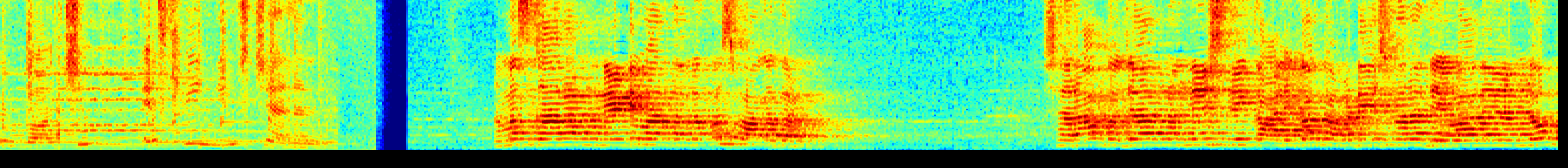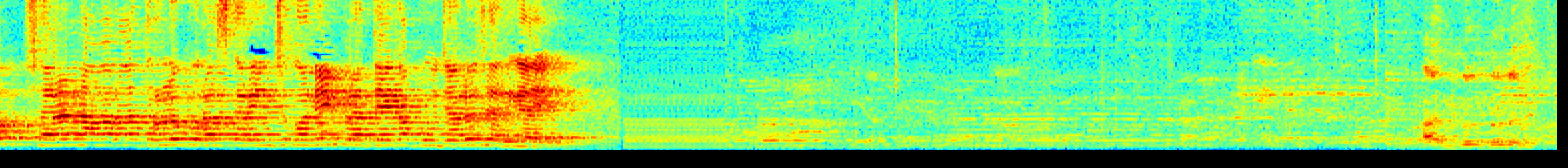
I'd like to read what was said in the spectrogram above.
watching SV News Channel. నమస్కారం. నేటి వార్తలకు స్వాగతం. షరాబ్ బజార్లోని శ్రీ కాళికా కవటేశ్వర దేవాలయంలో శరన్నవరాత్రులు పురస్కరించుకొని ప్రత్యేక పూజలు జరిగాయి. నూనె.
